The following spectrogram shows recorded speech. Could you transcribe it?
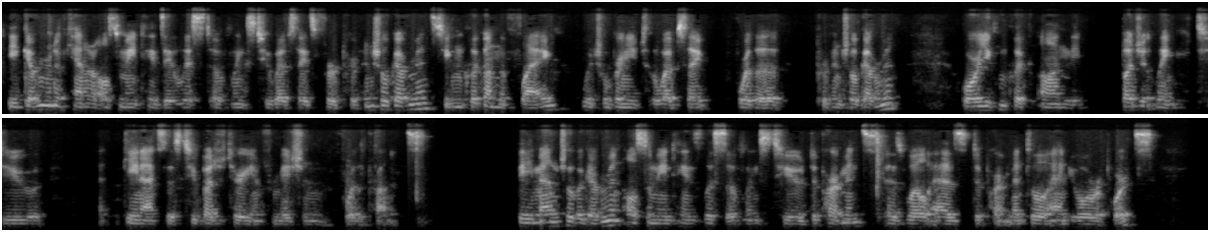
The Government of Canada also maintains a list of links to websites for provincial governments. You can click on the flag, which will bring you to the website for the provincial government, or you can click on the budget link to gain access to budgetary information for the province. The Manitoba government also maintains lists of links to departments as well as departmental annual reports.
